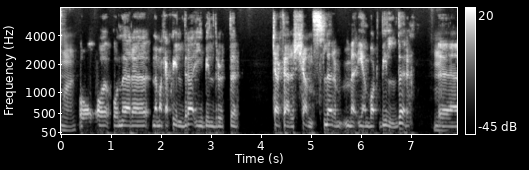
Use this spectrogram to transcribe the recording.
Mm. Och, och, och, när, eh, när man kan skildra i bildrutor karaktärers känslor med enbart bilder mm. eh,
